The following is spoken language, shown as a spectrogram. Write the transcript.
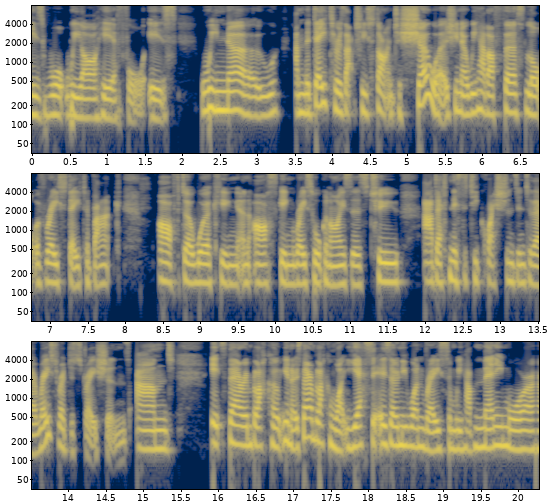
is what we are here for is we know and the data is actually starting to show us you know we had our first lot of race data back after working and asking race organizers to add ethnicity questions into their race registrations. And it's there in black you know it's there in black and white. Yes it is only one race and we have many more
